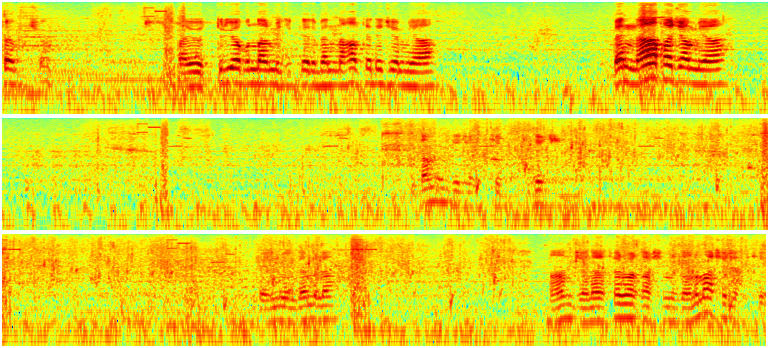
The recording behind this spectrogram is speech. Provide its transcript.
Çöm Dayı öttürüyor bunlar müzikleri ben ne halt edeceğim ya. Ben ne yapacağım ya? Buradan mı gideceğiz ki? Duymadın değil mi lan? Lan jeneratör var karşımızda onu mu açacağız ki?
